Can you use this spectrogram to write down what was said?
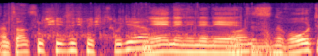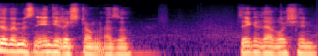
Ansonsten schieße ich mich zu dir. Nee, nee, nee, nee, nee. Und- Das ist eine rote, wir müssen eh in die Richtung. Also. Segel da ruhig hin.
